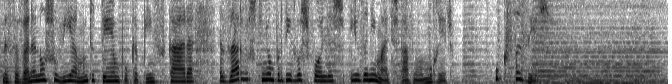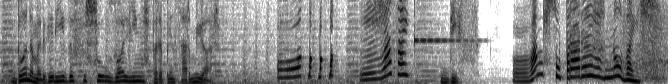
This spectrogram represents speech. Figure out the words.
Na savana não chovia há muito tempo, o capim secara, as árvores tinham perdido as folhas e os animais estavam a morrer. O que fazer? Dona Margarida fechou os olhinhos para pensar melhor. Já sei, disse. Vamos soprar as nuvens.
